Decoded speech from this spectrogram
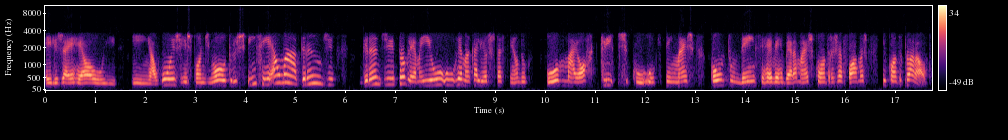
Ele já é réu e, e em alguns, responde em outros. Enfim, é uma grande, grande problema. E o, o Renan Calheiros está sendo o maior crítico, o que tem mais contundência, reverbera mais contra as reformas e contra o Planalto.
